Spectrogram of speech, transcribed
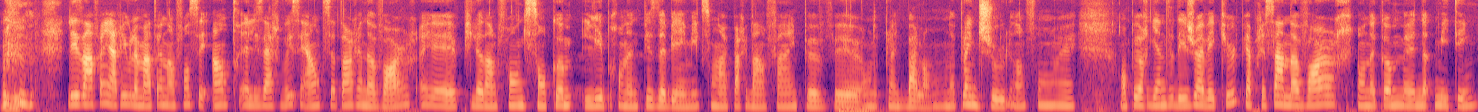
Les enfants, ils arrivent le matin, dans le fond, c'est entre les arrivées, c'est entre 7h et 9h. Euh, puis là, dans le fond, ils sont comme libres. On a une piste de BMX, on a un parc d'enfants, ils peuvent, euh, on a plein de ballons, on a plein de jeux, là, dans le fond. euh, on peut organiser des jeux avec eux. Puis après ça, à 9h, on a comme notre meeting.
